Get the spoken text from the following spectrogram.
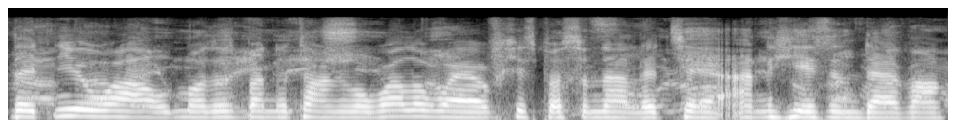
that knew well Moses Benatar were well aware of his personality and his endeavor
